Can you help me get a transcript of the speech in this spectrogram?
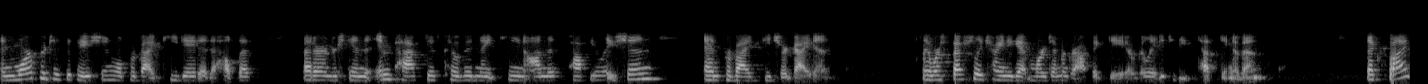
and more participation will provide key data to help us better understand the impact of COVID-19 on this population, and provide future guidance. And we're especially trying to get more demographic data related to these testing events. Next slide.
